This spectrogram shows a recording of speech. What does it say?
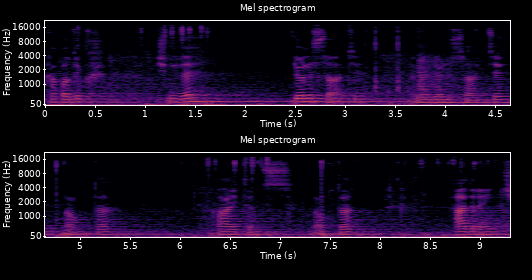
Kapadık. Şimdi de dönüş saati. Hemen dönüş saati. Nokta. Items. Nokta. Ad range.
